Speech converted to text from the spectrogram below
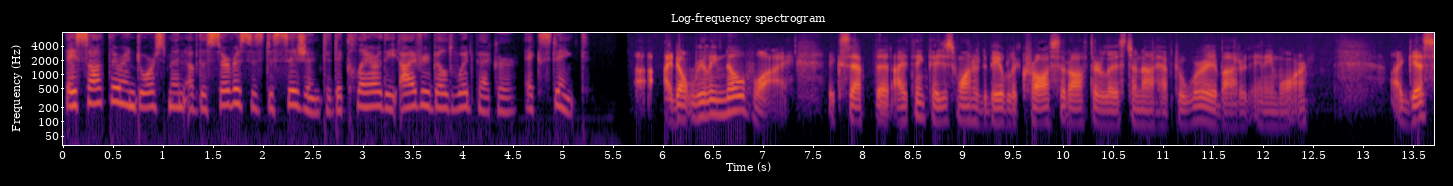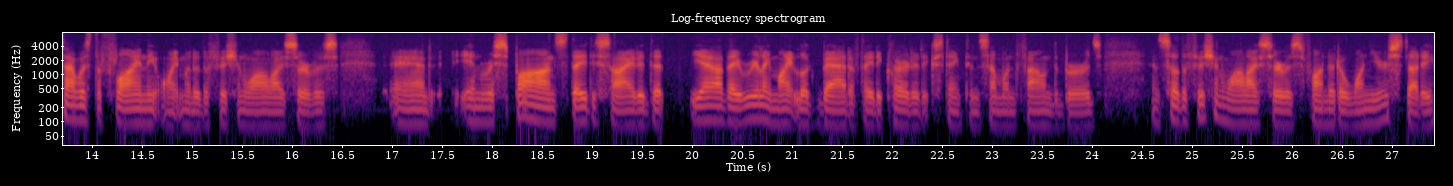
They sought their endorsement of the service's decision to declare the ivory billed woodpecker extinct. I don't really know why, except that I think they just wanted to be able to cross it off their list and not have to worry about it anymore. I guess I was the fly in the ointment of the Fish and Wildlife Service, and in response, they decided that, yeah, they really might look bad if they declared it extinct and someone found the birds. And so the Fish and Wildlife Service funded a one year study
